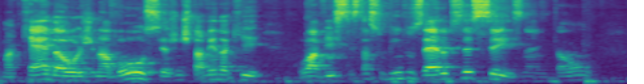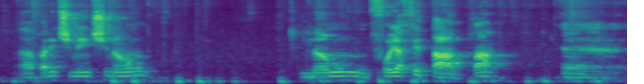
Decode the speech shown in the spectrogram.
uma queda hoje na bolsa, e a gente está vendo aqui o Avista está subindo 0,16, né? Então, aparentemente não não foi afetado, tá? É...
